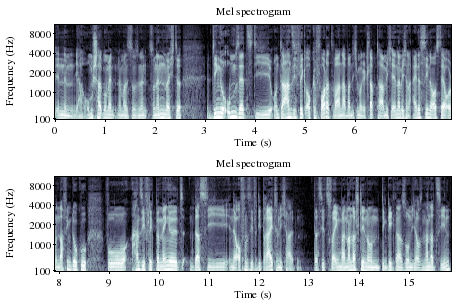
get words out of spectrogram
in einem ja, Umschaltmoment, wenn man es so nennen, so nennen möchte, Dinge umsetzt, die unter Hansi Flick auch gefordert waren, aber nicht immer geklappt haben. Ich erinnere mich an eine Szene aus der All or Nothing Doku, wo Hansi Flick bemängelt, dass sie in der Offensive die Breite nicht halten, dass sie zu eng beieinander stehen und den Gegner so nicht auseinanderziehen.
